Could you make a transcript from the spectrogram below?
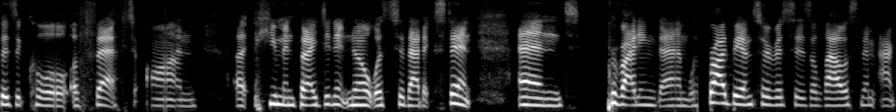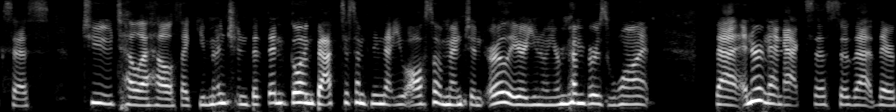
physical effect on a human, but I didn't know it was to that extent. And providing them with broadband services allows them access to telehealth, like you mentioned. But then going back to something that you also mentioned earlier, you know, your members want that internet access so that their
